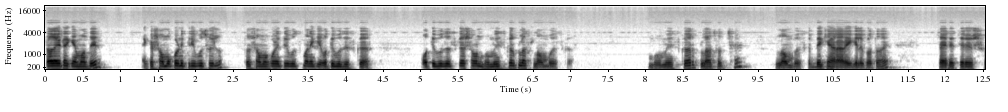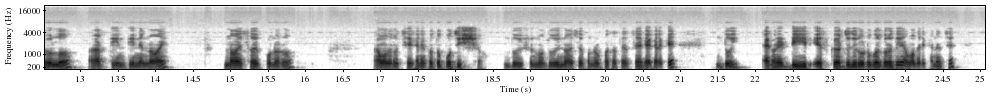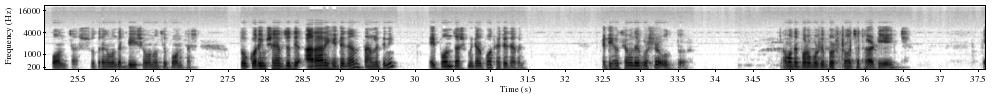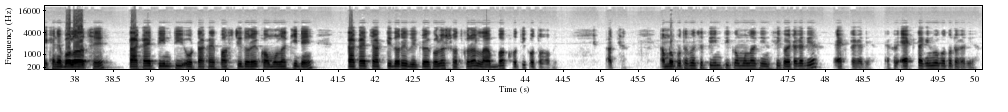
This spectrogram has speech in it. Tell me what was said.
তাহলে এটা কি আমাদের একটা সমকোণী ত্রিভুজ হইল। তো সমকোণী ত্রিভুজ মানে কি? অতিভুজ স্কোয়ার। অতিভুজ স্কোয়ার সমান ভূমি স্কোয়ার প্লাস লম্ব স্কোয়ার। ভূমি স্কোয়ার প্লাস হচ্ছে লম্ব স্কোয়ার। দেখি আর গেলে কত হয়? চারে চারে ষোলো আর তিন, তিনে নয় নয়, ছয়, পনেরো। আমাদের হচ্ছে এখানে কত? পঁচিশশো। দুই, শূন্য, দুই, নয়, ছয়, পনেরো, পাঁচ হাতে আছে এক এক একে দুই। এখন এই ডির স্কোয়ার যদি রোট ওভার করে দিই, আমাদের এখানে হচ্ছে পঞ্চাশ। সুতরাং আমাদের ডি সমান হচ্ছে পঞ্চাশ। তো করিম সাহেব যদি আর আর হেঁটে যান, তাহলে তিনি এই পঞ্চাশ মিটার পথ হেঁটে যাবেন। এটি হচ্ছে আমাদের প্রশ্নের উত্তর। আমাদের পরবর্তী প্রশ্ন হচ্ছে থার্টি এইট এখানে বলা আছে, টাকায় তিনটি ও টাকায় পাঁচটি দরে কমলা কিনে টাকায় চারটি দরে বিক্রয় করলে শতকরা লাভ বা ক্ষতি কত হবে? আচ্ছা আমরা প্রথমে হচ্ছে তিনটি কমলা কিনছি, কয় টাকা দিয়ে? এক টাকা দিয়ে। এখন একটা কিনবো কত টাকা দিয়ে?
